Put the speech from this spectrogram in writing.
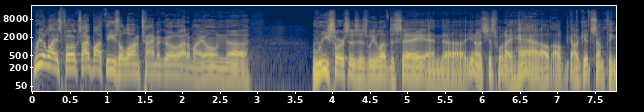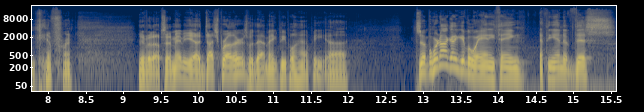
Realize, folks, I bought these a long time ago out of my own uh, resources, as we love to say, and uh, you know it's just what I had. I'll, I'll, I'll get something different if it upset. Maybe uh, Dutch Brothers would that make people happy? So we're not going to give away anything at the end of this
